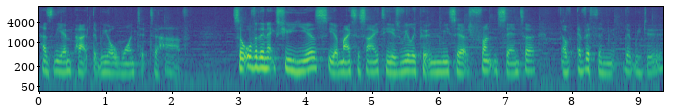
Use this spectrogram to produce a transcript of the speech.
has the impact that we all want it to have. So over the next few years, you know, mySociety is really putting research front and centre of everything that we do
